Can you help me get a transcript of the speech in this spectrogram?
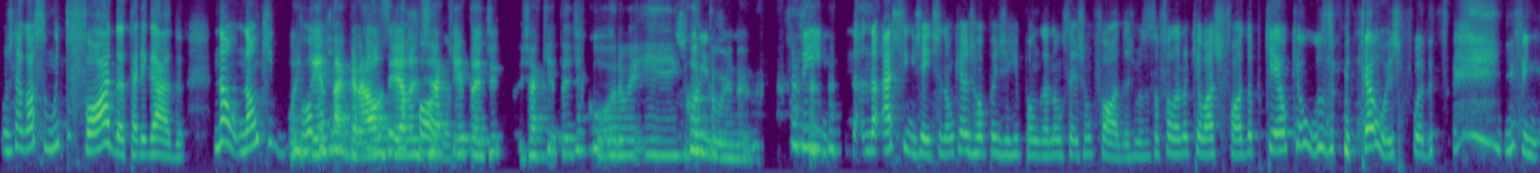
uns negócios muito foda, tá ligado? Não, não que. 80 graus e ela de jaqueta de, jaqueta de couro e tipo coturno. Isso. Sim, assim, gente, não que as roupas de riponga não sejam fodas, mas eu tô falando que eu acho foda porque é o que eu uso até hoje, foda-se. Enfim,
